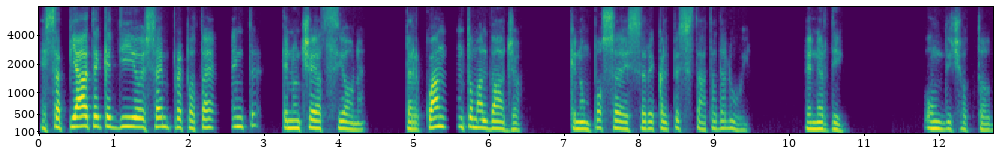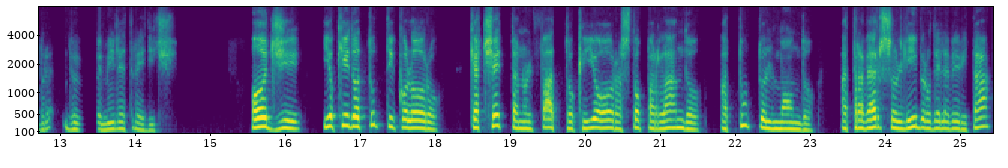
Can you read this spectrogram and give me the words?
e sappiate che Dio è sempre potente e non c'è azione, per quanto malvagia, che non possa essere calpestata da Lui. Venerdì 11 ottobre 2013. Oggi io chiedo a tutti coloro che accettano il fatto che io ora sto parlando a tutto il mondo attraverso il libro della verità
